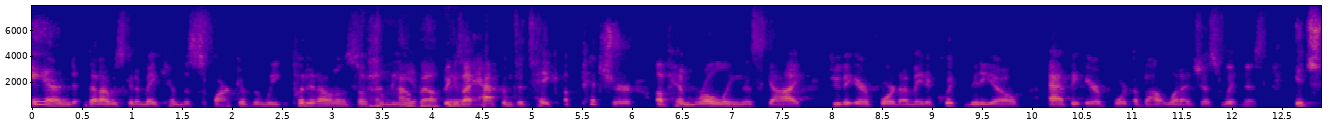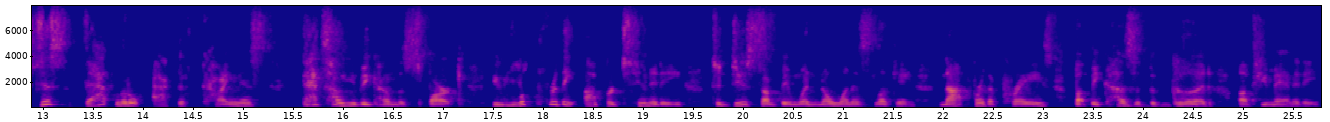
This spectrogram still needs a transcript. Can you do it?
and that I was going to make him the spark of the week, put it out on social media because that? I happened to take a picture of him rolling this guy through the airport. I made a quick video at the airport about what I just witnessed. It's just that little act of kindness. That's how you become the spark. You look for the opportunity to do something when no one is looking, not for the praise, but because of the good of humanity.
